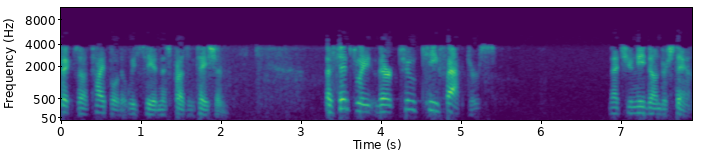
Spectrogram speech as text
fix a typo that we see in this presentation. Essentially, there are two key factors that you need to understand.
